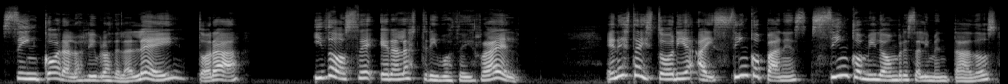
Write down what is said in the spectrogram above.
5 eran los libros de la ley, Torá, y 12 eran las tribus de Israel. En esta historia hay cinco panes, cinco mil hombres alimentados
